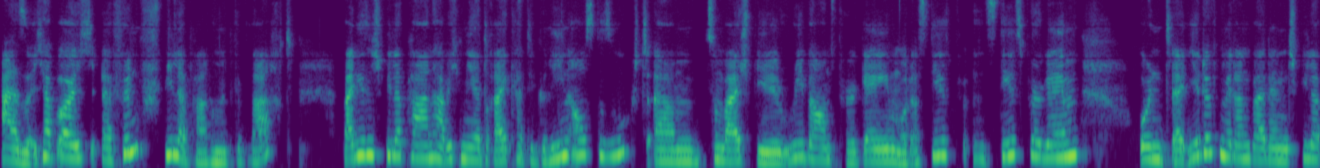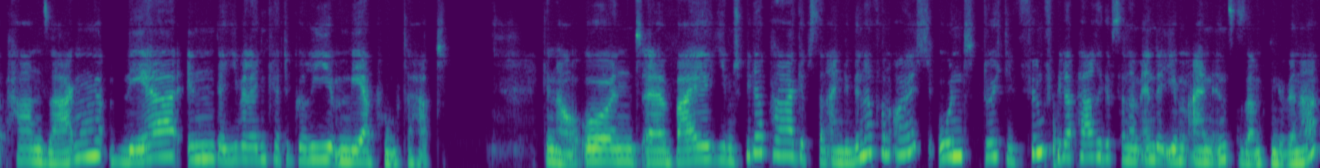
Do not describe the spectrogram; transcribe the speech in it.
Also, ich habe euch äh, fünf Spielerpaare mitgebracht. Bei diesen Spielerpaaren habe ich mir drei Kategorien ausgesucht, ähm, zum Beispiel Rebounds per Game oder Steals, Steals per Game. Und äh, ihr dürft mir dann bei den Spielerpaaren sagen, wer in der jeweiligen Kategorie mehr Punkte hat. Genau. Und äh, bei jedem Spielerpaar gibt es dann einen Gewinner von euch. Und durch die fünf Spielerpaare gibt es dann am Ende eben einen insgesamten Gewinner.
